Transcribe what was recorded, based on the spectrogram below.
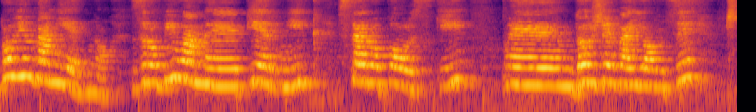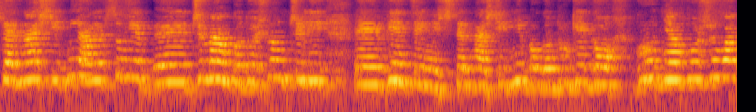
Powiem Wam jedno, zrobiłam y, piernik staropolski, ym, dojrzewający, 14 dni, ale w sumie y, trzymałam go do świąt, czyli y, więcej niż 14 dni, bo go 2 grudnia włożyłam,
